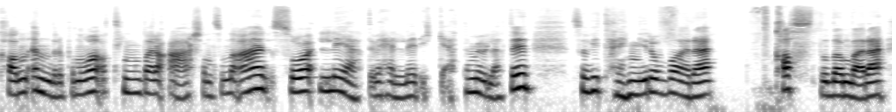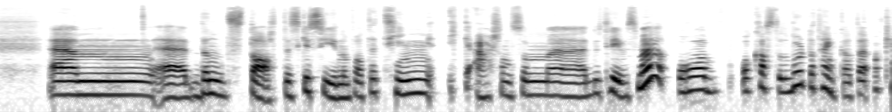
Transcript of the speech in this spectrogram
kan endre på noe, at ting bare er sånn som det er, så leter vi heller ikke etter muligheter. Så vi trenger å bare kaste den derre um, den statiske synet på at ting ikke er sånn som uh, du trives med, og, og, kaste det bort og tenke at OK,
